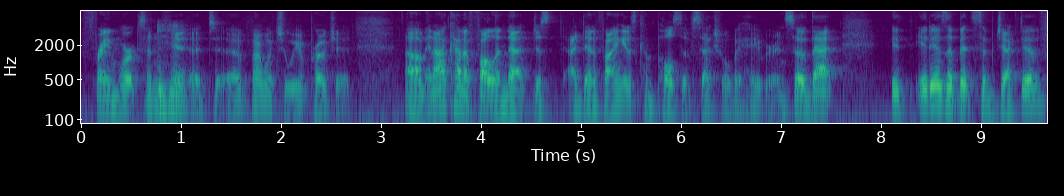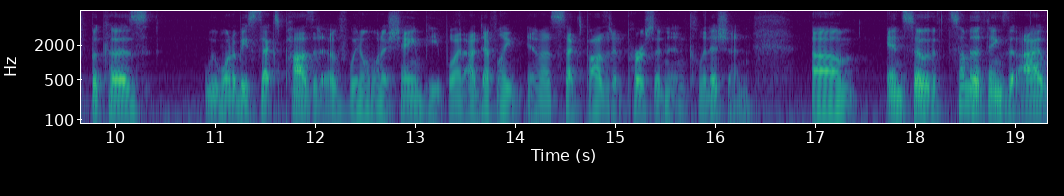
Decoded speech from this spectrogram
frameworks and uh, to, uh, by which we approach it. Um, and I kind of fall in that just identifying it as compulsive sexual behavior. And so that it, it is a bit subjective because we want to be sex positive. We don't want to shame people, and I definitely am a sex positive person and clinician. Um, and so, the, some of the things that I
